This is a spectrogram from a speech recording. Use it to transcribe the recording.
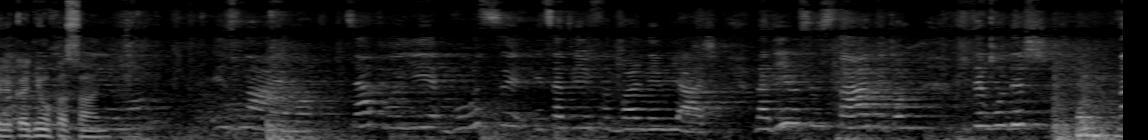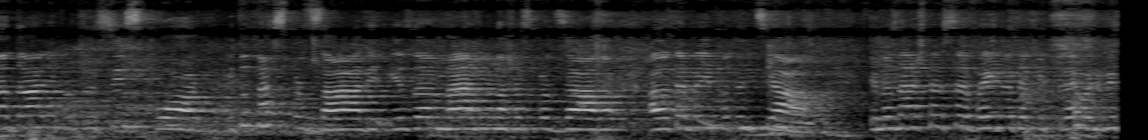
Чоліка днюха Сань. І знаємо, це твої буси і це твій футбольний м'яч. Надіємося з татиком, що ти будеш надалі цей спорт. І тут наш спортзалі, і за межами нашого спортзалу, але в тебе є потенціал. І ми знаємо, що все вийде, ти підтримуєш любі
